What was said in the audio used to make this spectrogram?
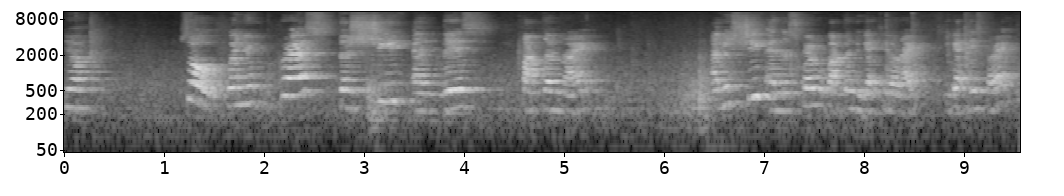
Yeah. So when you press the shift and this button, right? I mean shift and the square root button you get here, right? You get this, correct?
